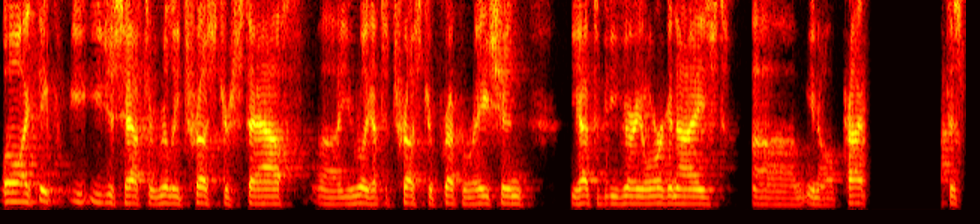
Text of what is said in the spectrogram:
Well, I think you just have to really trust your staff. Uh, you really have to trust your preparation. You have to be very organized. Um, you know, practice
